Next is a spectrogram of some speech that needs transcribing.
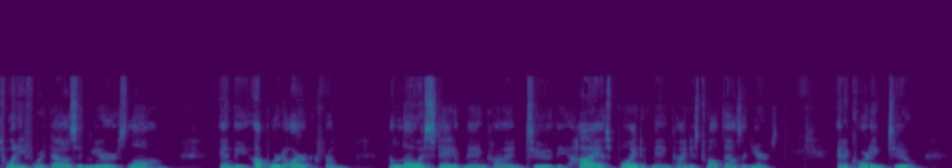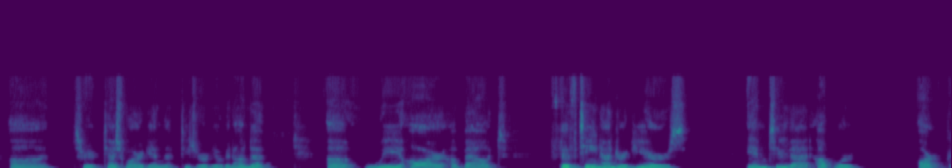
24,000 years long, and the upward arc from the lowest state of mankind to the highest point of mankind is 12,000 years. And according to uh, Sri Yukteswar, again, the teacher of Yogananda, uh, we are about 1,500 years into that upward arc.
